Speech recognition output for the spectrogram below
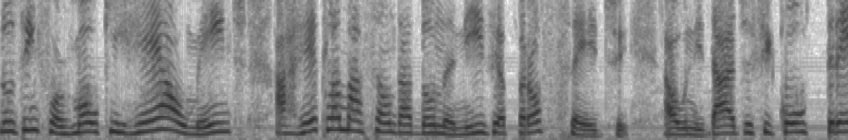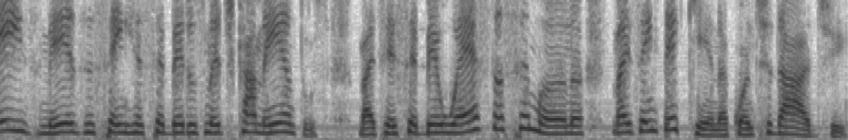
nos informou que realmente a reclamação da dona Nívia procede. A unidade ficou três meses sem receber os medicamentos, mas recebeu esta semana, mas em pequena quantidade.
